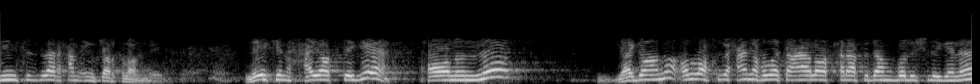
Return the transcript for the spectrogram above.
dinsizlar ham inkor qilolmaydi. Lekin hayotdagi qonunni yagona alloh subhana va taolo tarafidan bo'lishligini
